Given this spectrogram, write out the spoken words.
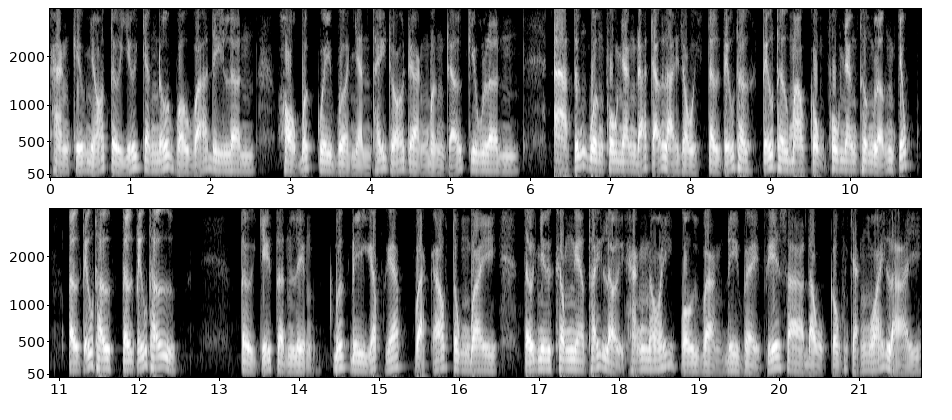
hàng kiểu nhỏ từ dưới chân núi vội vã đi lên, Hồ Bất Quy vừa nhìn thấy rõ ràng mừng rỡ kêu lên. À tướng quân phu nhân đã trở lại rồi, từ tiểu thư, tiểu thư mau cùng phu nhân thương lượng chút. Từ tiểu thư, từ tiểu thư. Từ chỉ tình liền, bước đi gấp gáp, vạt áo tung bay, tự như không nghe thấy lời hắn nói, vội vàng đi về phía xa, đầu cũng chẳng ngoái lại.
